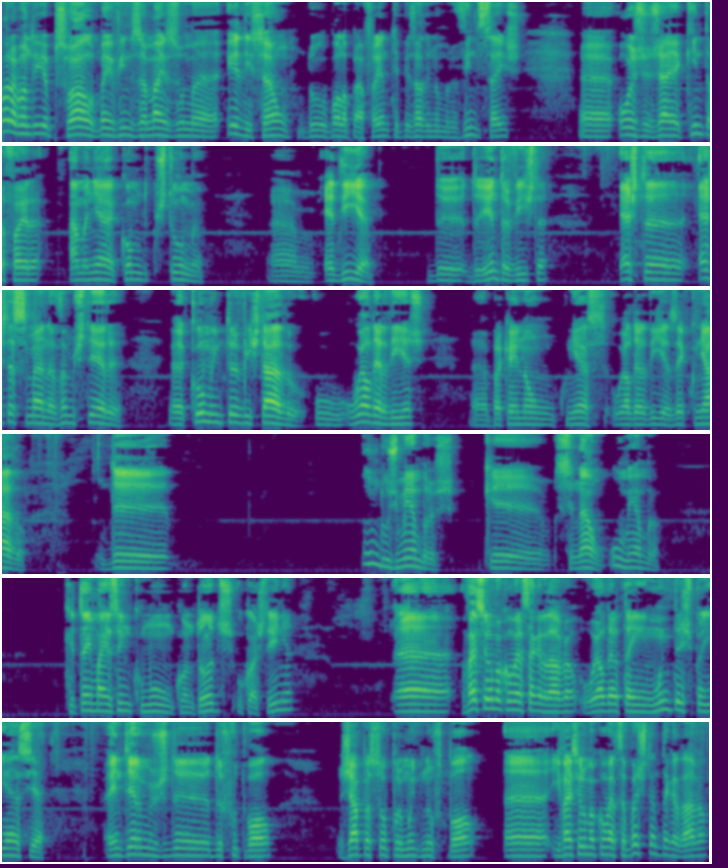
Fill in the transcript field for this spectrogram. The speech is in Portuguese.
Ora, bom dia pessoal, bem-vindos a mais uma edição do Bola para a Frente, episódio número 26. Uh, hoje já é quinta-feira, amanhã, como de costume, um, é dia de, de, entrevista. Esta, esta semana vamos ter uh, como entrevistado o, o Helder Dias. Uh, para quem não conhece, o Helder Dias é cunhado de um dos membros que, se não o membro que tem mais em comum com todos, o Costinha. Uh, vai ser uma conversa agradável. O Helder tem muita experiência em termos de, de futebol, já passou por muito no futebol uh, e vai ser uma conversa bastante agradável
